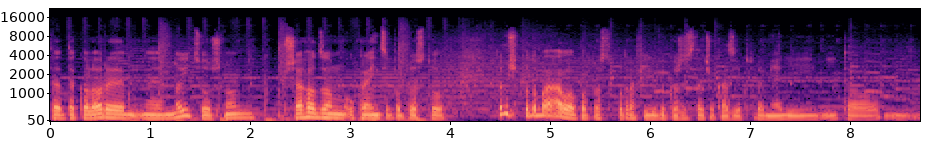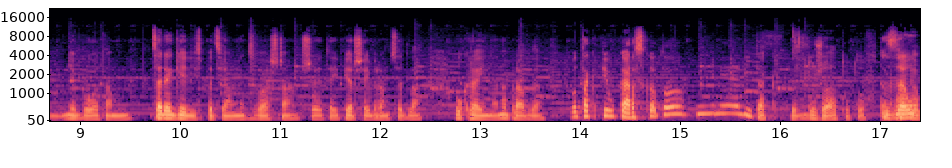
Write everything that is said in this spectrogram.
te, te, kolory. No i cóż, no, przechodzą Ukraińcy po prostu. To mi się podobało, po prostu potrafili wykorzystać okazje, które mieli i to nie było tam ceregieli specjalnych, zwłaszcza przy tej pierwszej bramce dla Ukrainy, naprawdę. Bo tak piłkarsko to nie mieli tak dużo atutów. Tak, Zau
